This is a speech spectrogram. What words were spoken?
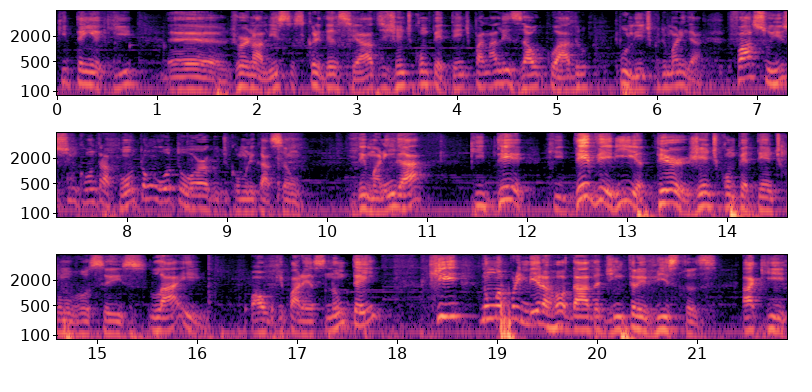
que tem aqui é, jornalistas credenciados e gente competente para analisar o quadro político de Maringá. Faço isso em contraponto a um outro órgão de comunicação de Maringá, que, de, que deveria ter gente competente como vocês lá, e algo que parece não tem, que numa primeira rodada de entrevistas aqui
